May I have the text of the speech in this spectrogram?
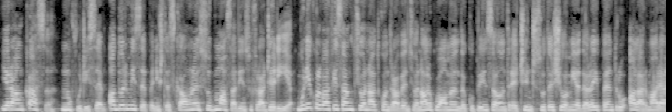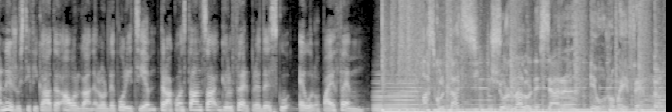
Era în casă, nu fugise. Adormise pe niște scaune sub masa din sufragerie. Bunicul va fi sancționat contravențional cu o amendă cuprinsă între 500 și 1000 de lei pentru alarmarea nejustificată a organelor de poliție. De la Constanța, Gülfer Predescu, Europa FM. Ascultați jurnalul de seară Europa FM.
